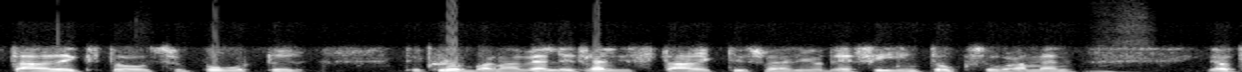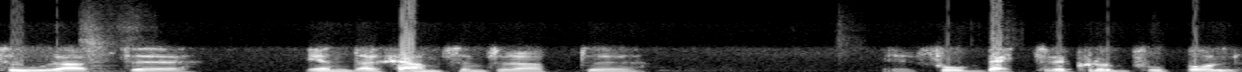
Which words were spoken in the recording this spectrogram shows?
starkt och supporter till klubbarna väldigt, väldigt starkt i Sverige och det är fint också va. Men jag tror att eh, enda chansen för att eh, få bättre klubbfotboll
